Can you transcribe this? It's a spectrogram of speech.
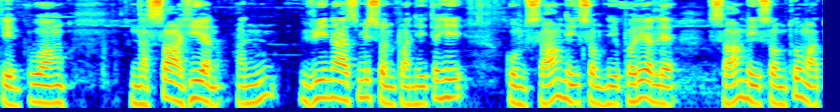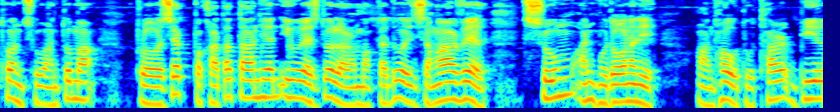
ตีนปวง NASA เฮียนอันวีนัสมิชชันปนิตะฮีกุมสังนิสมนิปเรียเล sáng ni som thuma thon chu an tuma project pakhat tan hian US dollar makta doi zanga vel, sum an mudon ani. An ho tu thar bill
